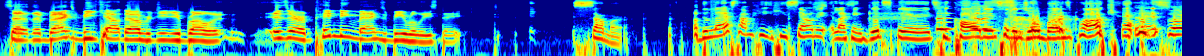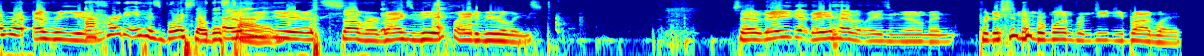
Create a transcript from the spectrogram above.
So the Max B countdown for Gigi Broadway. Is there a pending Max B release date? summer. The last time he, he sounded like in good spirits, he called into the Joe It's podcast. summer every year. I heard it in his voice though this Every time. year it's summer. Max B is planning to be released. So there you go. There you have it, ladies and gentlemen. Prediction number one from Gigi Broadway:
